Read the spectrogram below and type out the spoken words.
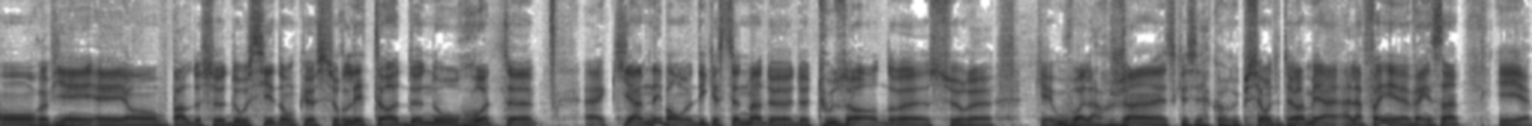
On revient et on vous parle de ce dossier donc euh, sur l'état de nos routes euh, euh, qui a amené bon des questionnements de, de tous ordres sur où va l'argent, est-ce que c'est la corruption, etc. Mais à, la fin, euh, Vincent, et euh,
